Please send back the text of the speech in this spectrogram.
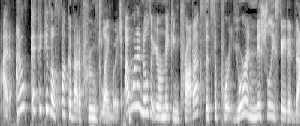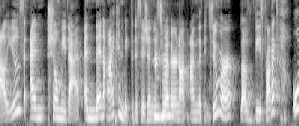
I, I don't, I could give a fuck about approved language. I want to know that you're making products that support your initially stated values and show me that. And then I can make the decision as mm-hmm. to whether or not I'm the consumer of these products, or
